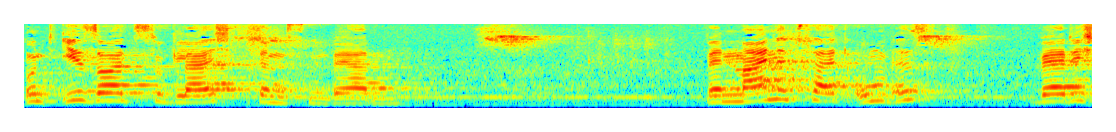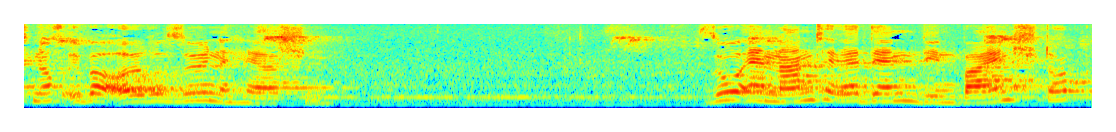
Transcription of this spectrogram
und ihr sollt zugleich Prinzen werden. Wenn meine Zeit um ist, werde ich noch über eure Söhne herrschen. So ernannte er denn den Weinstock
